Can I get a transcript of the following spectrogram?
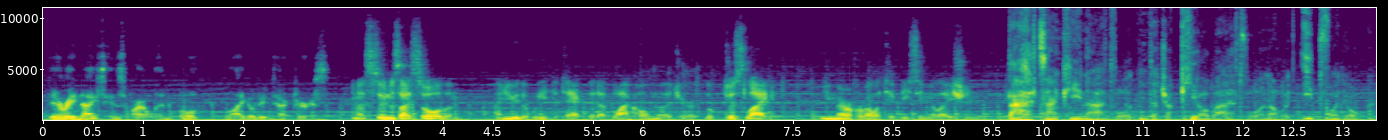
very nice interval in both LIGO detectors. And as soon as I saw them, I knew that we detected a black hole merger. It looked just like numerical relativity simulation. Tálcán kínált volt, mint csak kiabált volna, hogy itt vagyok.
